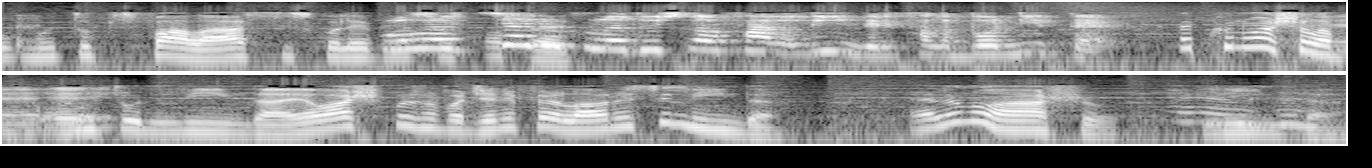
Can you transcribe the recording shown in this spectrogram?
muito o que falar se escolher O pelos seus papéis. o Landucci não fala linda, ele fala bonita. É porque eu não acho ela É, é. muito linda. Eu acho, por exemplo, a Jennifer Lawrence linda. Ela eu não acho linda.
